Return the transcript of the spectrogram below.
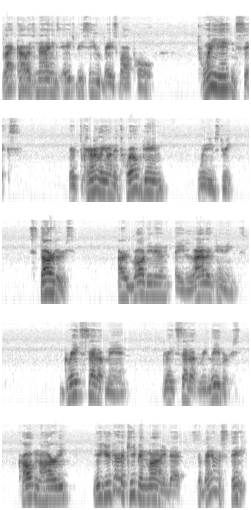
Black College Nines HBCU baseball poll, 28 and 6. They're currently on a 12 game winning streak. Starters are logging in a lot of innings. Great setup man, great setup relievers. Carlton Hardy, you, you got to keep in mind that Savannah State,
